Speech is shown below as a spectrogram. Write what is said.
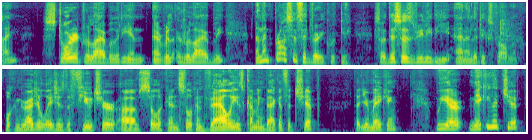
time, store it reliability and uh, rel- reliably, and then process it very quickly. So this is really the analytics problem. Well, congratulations. The future of Silicon, Silicon Valley is coming back. It's a chip that you're making. we are making a chip.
